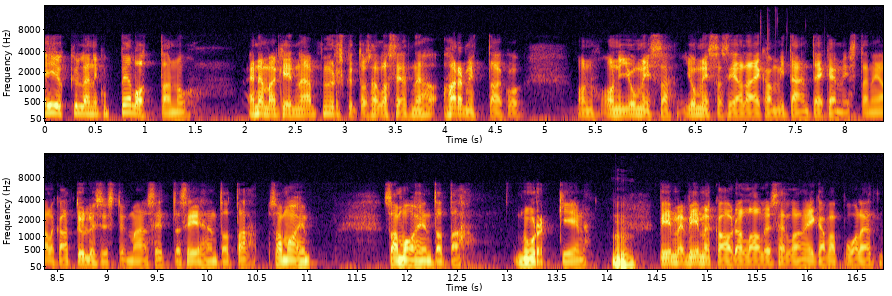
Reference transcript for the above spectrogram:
ei ole kyllä niin kuin pelottanut. Enemmänkin nämä myrskyt on sellaisia, että ne harmittaa, kun on, on jumissa, jumissa siellä eikä ole mitään tekemistä, niin alkaa tylsistymään sitten siihen tota, samoihin, samoihin tota, nurkkiin. Mm. Viime, viime kaudella oli sellainen ikävä puoli, että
